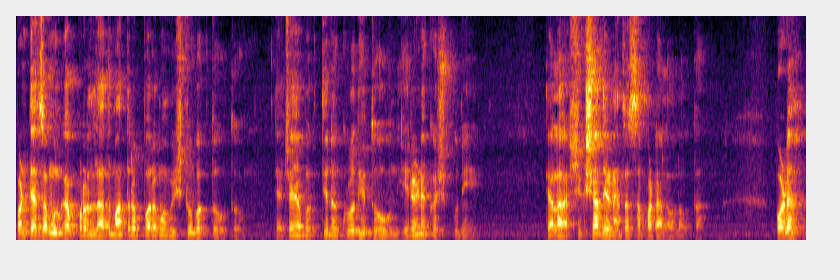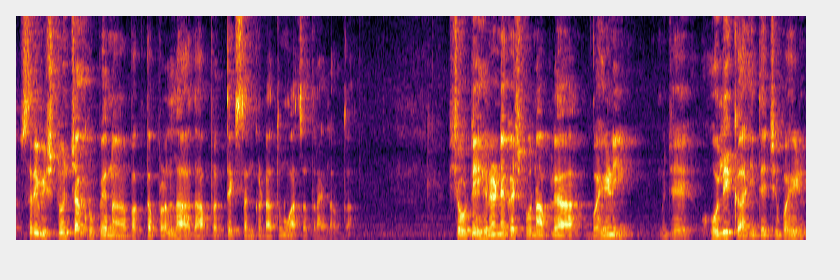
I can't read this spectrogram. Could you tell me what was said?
पण त्याचा मुलगा प्रल्हाद मात्र परम विष्णू भक्त होतो. त्याच्या या भक्तीनं क्रोधित होऊन हिरण्यकशपूने त्याला शिक्षा देण्याचा सपाटा लावला होता. पण श्री विष्णूंच्या कृपेनं भक्त प्रल्हाद हा प्रत्येक संकटातून वाचत राहिला होता. शेवटी हिरण्यकश्यपून आपल्या बहिणी म्हणजे होलिका ही त्याची बहीण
